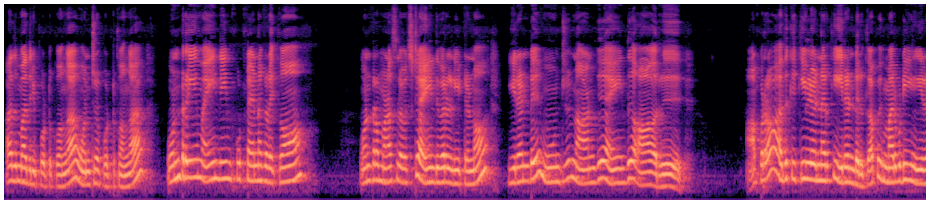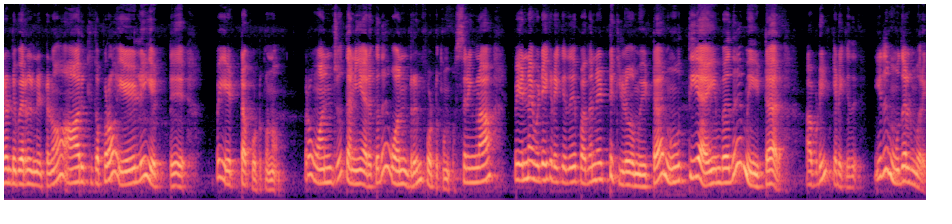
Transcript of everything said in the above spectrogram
அது மாதிரி போட்டுக்கோங்க. ஒன்றை போட்டுக்கோங்க. ஒன்றையும் ஐந்தையும் கூட்டினா என்ன கிடைக்கும்? ஒன்றரை மனசில் வச்சுட்டு ஐந்து விரல் நீட்டணும். இரண்டு மூன்று நான்கு ஐந்து ஆறு. அப்புறம் அதுக்கு கீழே என்ன இருக்குது இரண்டு இருக்குது அப்போ மறுபடியும் இரண்டு விரல் நீட்டணும். ஆறுக்கு அப்புறம் ஏழு எட்டு. இப்போ எட்டை போட்டுக்கணும். அப்புறம் ஒன்று தனியாக இருக்குது. ஒன்றுன்னு போட்டுக்கணும். சரிங்களா? இப்போ என்ன விடை கிடைக்குது? பதினெட்டு கிலோமீட்டர் நூற்றி ஐம்பது மீட்டர் அப்படின்னு கிடைக்குது. இது முதல் முறை.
